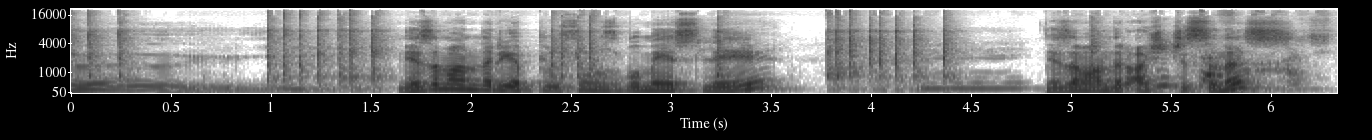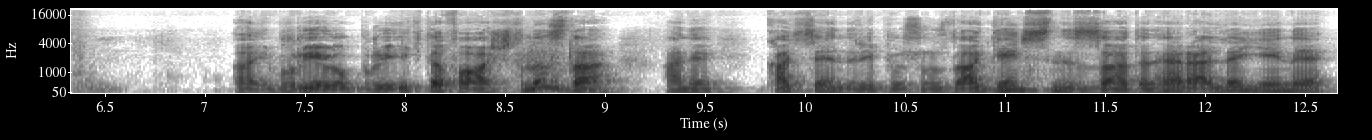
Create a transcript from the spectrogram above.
Ee, ne zamandır yapıyorsunuz bu mesleği? Ne zamandır aşçısınız? Ay, buraya yok burayı ilk defa açtınız da hani kaç senedir yapıyorsunuz? Daha gençsiniz zaten herhalde yeni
